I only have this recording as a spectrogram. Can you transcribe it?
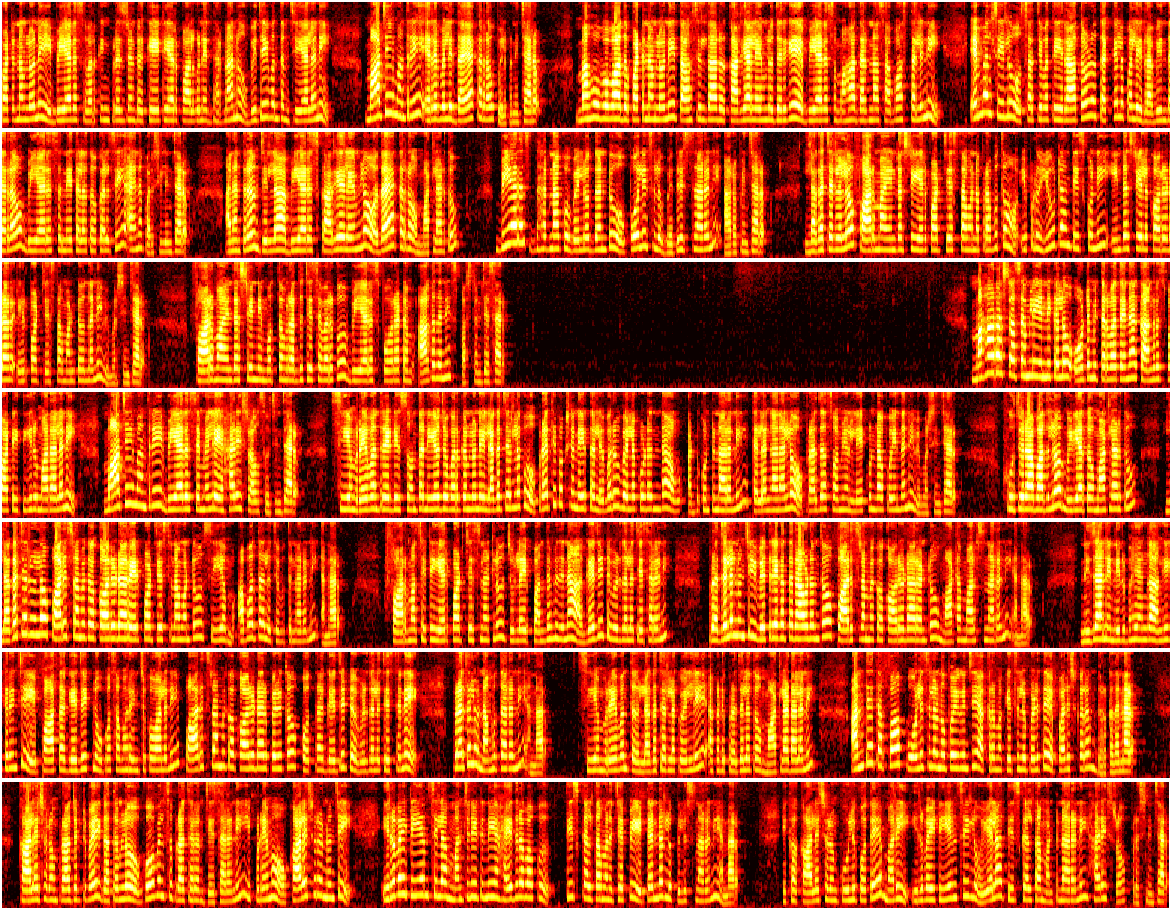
పట్టణంలోని BRS working president KTR పాల్గొనే ధర్నాను విజయవంతం చేయాలని మాజీ మంత్రి ఎర్రబెల్లి దయాకర్ రావు పిలుపునిచ్చారు. మహబూబాబాద్ పట్టణంలోని తహసీల్దార్ కార్యాలయంలో జరిగే బీఆర్ఎస్ మహాధర్నా సభాస్థలిని ఎమ్మెల్సీలు సత్యవతి రాథోడ్ తక్కెలపల్లి రవీందర్రావు బీఆర్ఎస్ నేతలతో కలిసి ఆయన పరిశీలించారు. అనంతరం జిల్లా బీఆర్ఎస్ కార్యాలయంలో దయాకర్ రావు మాట్లాడుతూ బీఆర్ఎస్ ధర్నాకు వెళ్ళొద్దంటూ పోలీసులు బెదిరిస్తున్నారని ఆరోపించారు. లగచర్లలో ఫార్మా ఇండస్ట్రీ ఏర్పాటు చేస్తామన్న ప్రభుత్వం ఇప్పుడు యూటర్న్ తీసుకుని ఇండస్ట్రియల్ కారిడార్ ఏర్పాటు చేస్తామంటోందని విమర్శించారు. ఫార్మా ఇండస్ట్రీని మొత్తం రద్దు చేసే వరకు బీఆర్ఎస్ పోరాటం ఆగదని స్పష్టం చేశారు. మహారాష్ట్ర అసెంబ్లీ ఎన్నికల్లో ఓటమి తర్వాతైనా కాంగ్రెస్ పార్టీ తీరు మారాలని మాజీ మంత్రి బీఆర్ఎస్ ఎమ్మెల్యే హరీష్ రావు సూచించారు. సీఎం రేవంత్ రెడ్డి సొంత నియోజకవర్గంలోని లగచర్లకు ప్రతిపక్ష నేతలెవరూ వెళ్ళకుండా అడ్డుకుంటున్నారని తెలంగాణలో ప్రజాస్వామ్యం లేకుండా పోయిందని విమర్శించారు. హుజురాబాద్లో మీడియాతో మాట్లాడుతూ లగచర్లలో పారిశ్రామిక కారిడార్ ఏర్పాటు చేస్తున్నామంటూ సీఎం అబద్దాలు చెబుతున్నారని అన్నారు. ఫార్మాసిటీ ఏర్పాటు చేసినట్లు జూలై పంతొమ్మిదిన గెజిట్ విడుదల చేశారని ప్రజల నుంచి వ్యతిరేకత రావడంతో పారిశ్రామిక కారిడార్ అంటూ మాట మారుస్తున్నారని అన్నారు. నిజాన్ని నిర్భయంగా అంగీకరించి పాత గెజెట్ను ఉపసంహరించుకోవాలని పారిశ్రామిక కారిడార్ పేరుతో కొత్త గెజెట్ విడుదల చేస్తేనే ప్రజలు నమ్ముతారని అన్నారు. సీఎం రేవంత్ లగజర్లకు వెళ్ళి అక్కడి ప్రజలతో మాట్లాడాలని అంతే తప్ప పోలీసులను ఉపయోగించి అక్రమ కేసులు పెడితే పరిష్కారం దొరకదన్నారు. కాళేశ్వరం ప్రాజెక్టుపై గతంలో గోవెల్స్ ప్రచారం చేశారని ఇప్పుడేమో కాళేశ్వరం నుంచి ఇరవై టీఎంసీల మంచినీటిని హైదరాబాద్కు తీసుకెళ్తామని చెప్పి టెండర్లు పిలుస్తున్నారని అన్నారు. ఇక కాళేశ్వరం కూలిపోతే మరి ఇరవై టీఎంసీలు ఎలా తీసుకెళ్తామంటున్నారని హరీష్ రావు ప్రశ్నించారు.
